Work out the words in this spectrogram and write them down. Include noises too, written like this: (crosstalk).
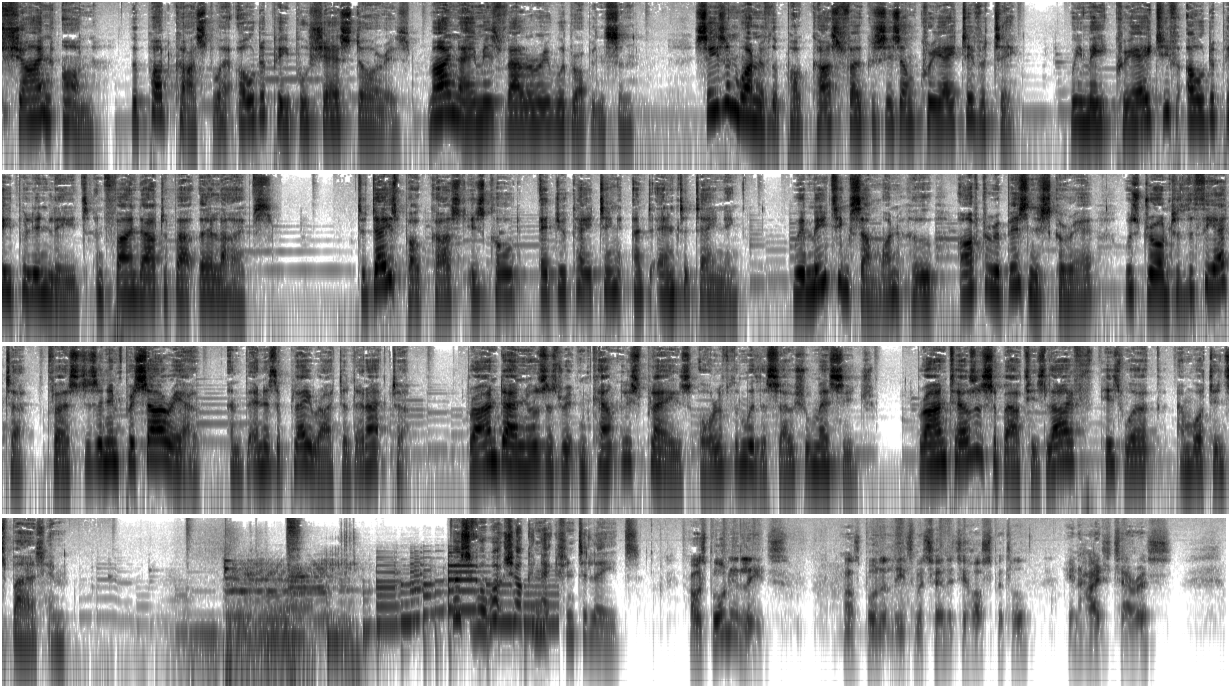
Shine On, the podcast where older people share stories. My name is Valerie Wood Robinson. Season one of the podcast focuses on creativity. We meet creative older people in Leeds and find out about their lives. Today's podcast is called Educating and Entertaining. We're meeting someone who, after a business career, was drawn to the theatre, first as an impresario and then as a playwright and an actor. Brian Daniels has written countless plays, all of them with a social message. Brian tells us about his life, his work, and what inspires him. First of all, what's your connection to Leeds? I was born in Leeds. I was born at Leeds Maternity Hospital in Hyde Terrace,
